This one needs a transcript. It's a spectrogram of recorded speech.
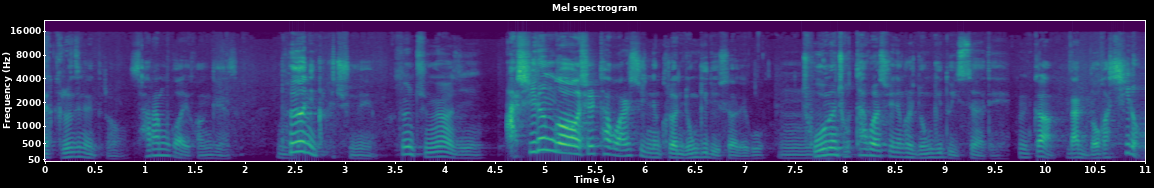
내가 그런 생각이 들어. 사람과의 관계에서 표현이 그렇게 중요해요. 그건 중요하지. 아 싫은 거 싫다고 할 수 있는 그런 용기도 있어야 되고 좋으면 좋다고 할 수 있는 그런 용기도 있어야 돼. 그러니까 난 너가 싫어.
